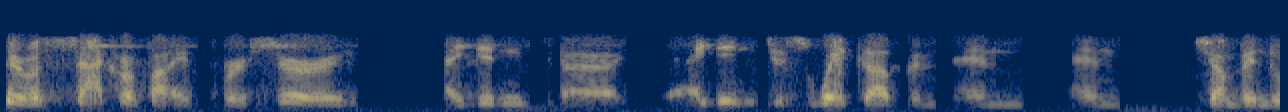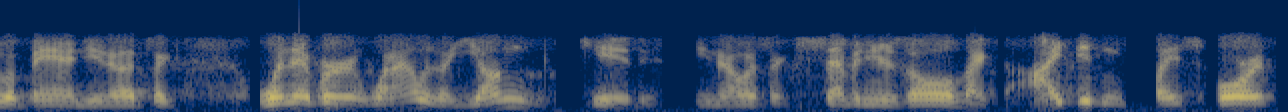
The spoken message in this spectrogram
there was sacrifice for sure. I didn't uh, I didn't just wake up and and and jump into a band. You know, it's like whenever when I was a young kid, you know, I was like seven years old. Like I didn't play sports.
